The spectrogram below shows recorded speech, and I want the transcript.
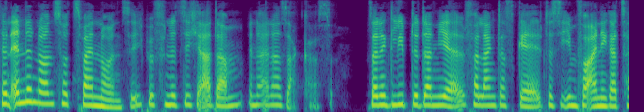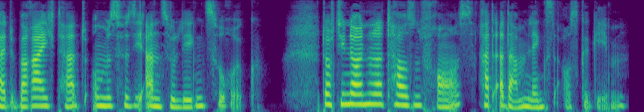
Denn Ende 1992 befindet sich Adam in einer Sackgasse. Seine geliebte Danielle verlangt das Geld, das sie ihm vor einiger Zeit überreicht hat, um es für sie anzulegen, zurück. Doch die 900.000 Francs hat Adam längst ausgegeben.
